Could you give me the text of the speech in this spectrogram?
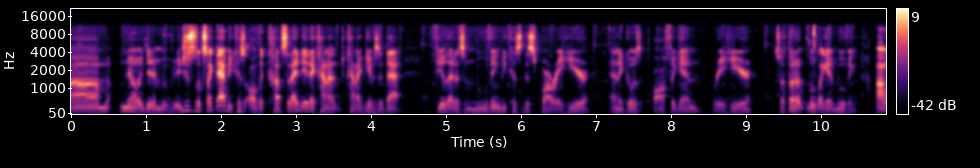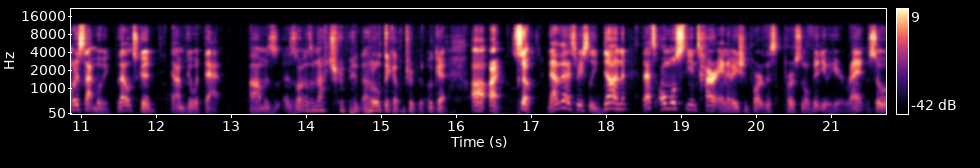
Um, no, it didn't move. It just looks like that because all the cuts that I did, it kind of kind of gives it that feel that it's moving because this bar right here, and it goes off again right here. So I thought it looked like it moving. Um, but it's not moving. But that looks good, and I'm good with that. Um, as, as long as I'm not tripping. I don't think I'm tripping. Okay. Uh, all right. So now that it's basically done, that's almost the entire animation part of this personal video here, right? So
